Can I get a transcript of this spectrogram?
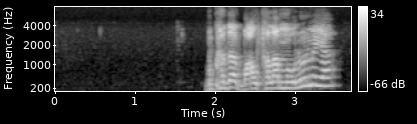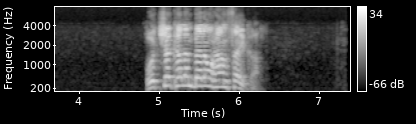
Bu kadar baltalanma olur mu ya? Hoşça kalın ben Orhan Saykal.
